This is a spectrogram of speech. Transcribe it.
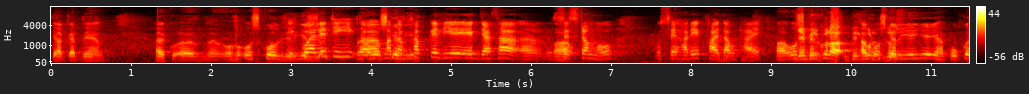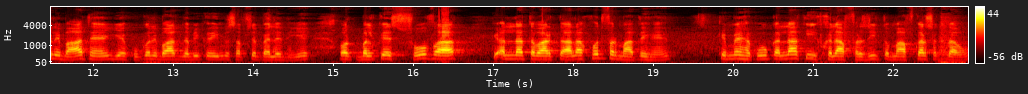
کیا کہتے ہیں اس کو ایکوالٹی کے مطلب سب کے لیے ایک جیسا سسٹم ہو اس سے ہر ایک فائدہ اٹھائے۔ کے- بالکل اس کے لیے یہ حقوق العباد ہیں یہ حقوق العباد نبی کریم نے سب سے پہلے دیے۔ اور بلکہ سو فار کہ اللہ تبارک تعالیٰ خود فرماتے ہیں کہ میں حقوق اللہ کی خلاف ورزی تو معاف کر سکتا ہوں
